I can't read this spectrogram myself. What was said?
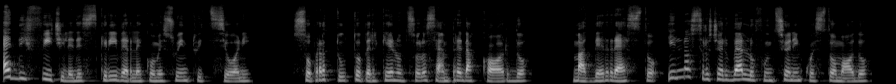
È difficile descriverle come sue intuizioni, soprattutto perché non sono sempre d'accordo, ma del resto il nostro cervello funziona in questo modo,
